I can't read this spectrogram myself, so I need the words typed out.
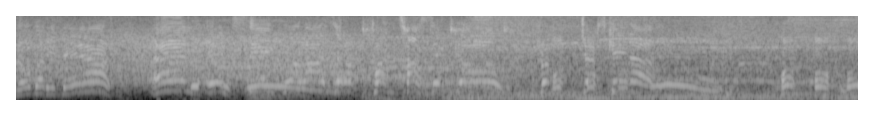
Nobody there. And it's the equalizer. A fantastic goal from Jeff Skinner. Ho, ho, ho.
